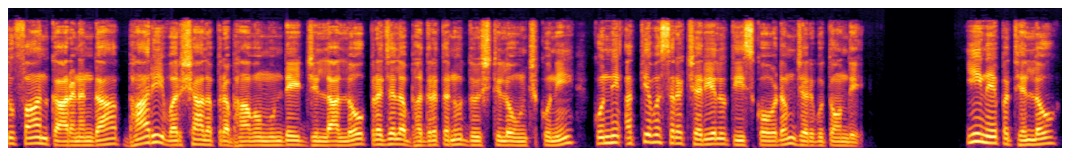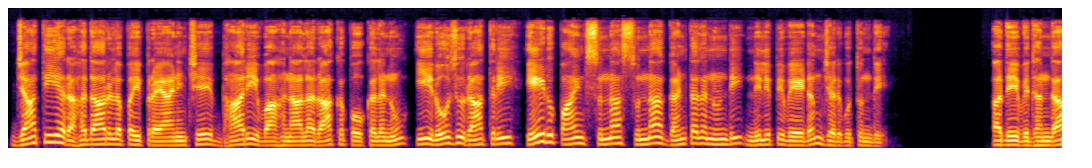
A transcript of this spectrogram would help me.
తుఫాన్ కారణంగా భారీ వర్షాల ప్రభావం ఉండే జిల్లాల్లో ప్రజల భద్రతను దృష్టిలో ఉంచుకుని కొన్ని అత్యవసర చర్యలు తీసుకోవడం జరుగుతోంది. ఈ నేపథ్యంలో జాతీయ రహదారులపై ప్రయాణించే భారీ వాహనాల రాకపోకలను ఈ రోజు రాత్రి ఏడు పాయింట్ సున్నా సున్నా గంటల నుండి నిలిపివేయడం జరుగుతుంది. అదేవిధంగా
